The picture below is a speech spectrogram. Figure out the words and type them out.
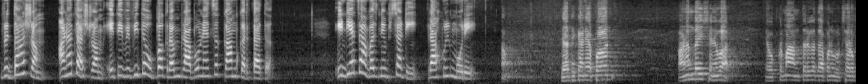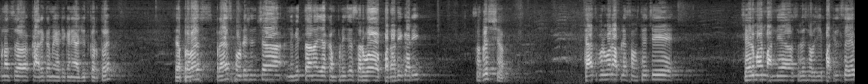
वृद्धाश्रम अनाथाश्रम येथे विविध उपक्रम राबवण्याचं काम करतात. इंडियाचा आवाज न्यूजसाठी राहुल मोरे. या ठिकाणी आपण आनंदाई शनिवार या उपक्रमाअंतर्गत आपण वृक्षारोपणाचा कार्यक्रम या ठिकाणी आयोजित करतोय. या प्रवास प्रयास फाउंडेशनच्या निमित्तानं या कंपनीचे सर्व पदाधिकारी सदस्य त्याचबरोबर आपल्या संस्थेचे चेअरमन माननीय सुरेशरावजी पाटील साहेब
